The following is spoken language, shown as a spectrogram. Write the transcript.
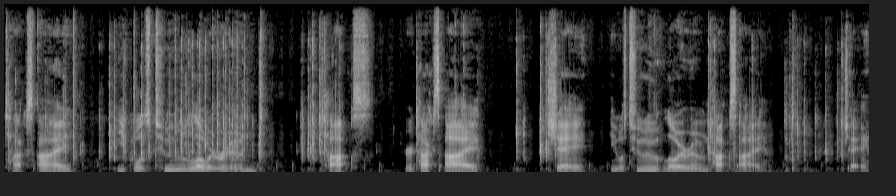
tox i equals tolowerrune tox or tox i j equals tolowerrune tox i j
